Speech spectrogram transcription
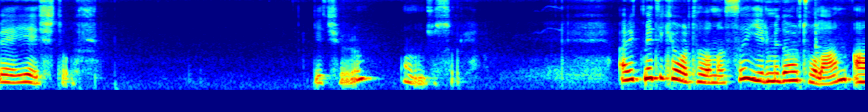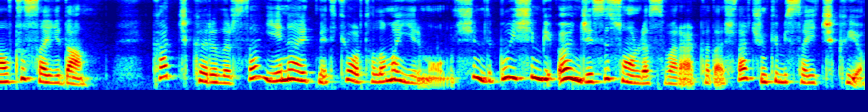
B'ye eşit olur. Geçiyorum 10. soruya. Aritmetik ortalaması 24 olan 6 sayıdan kaç çıkarılırsa yeni aritmetik ortalama 20 olur. Şimdi bu işin bir öncesi sonrası var arkadaşlar. Çünkü bir sayı çıkıyor.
